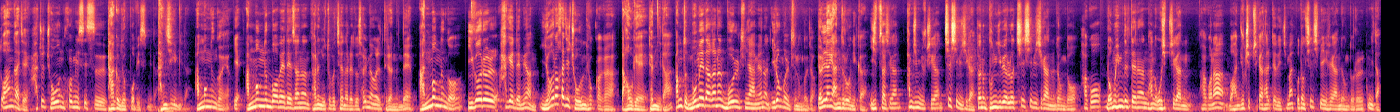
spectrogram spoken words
또 한 가지 아주 좋은 호르미시스 자극 요법이 있습니다. 간식입니다. 안 먹는 거예요. 예, 안 먹는 법에 대해서는 다른 유튜브 채널에도 설명을 드렸는데 안 먹는 거 이거를 하게 되면 여러 가지 좋은 효과가 나오게 됩니다. 아무튼 몸에다가는 뭘 주냐 하면은 이런 걸 주는 거죠. 열량이 안 들어오니까 24시간, 36시간, 72시간. 저는 분기별로 72시간 정도 하고 너무 힘들 때는 한 50시간 하거나 뭐 한 60시간 할 때도 있지만 보통 72시간 정도를 합니다.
